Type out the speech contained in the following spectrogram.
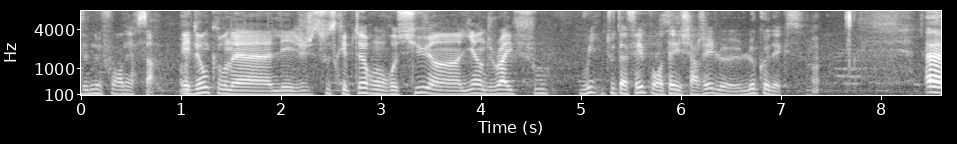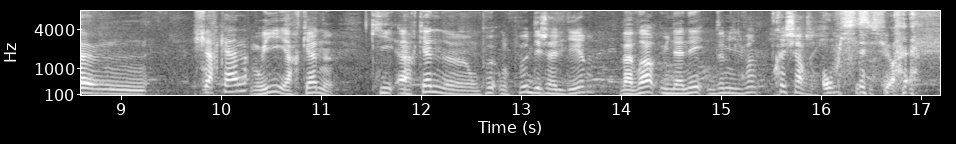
de, nous fournir ça. Et donc on a, les souscripteurs ont reçu un lien drive-through. Oui, tout à fait, pour télécharger le, codex. Euh, chez Arkane Oui, Arkane. Qui, Arkane, euh, on peut, on peut déjà le dire, va avoir une année 2020 très chargée. Oh oui, c'est sûr.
